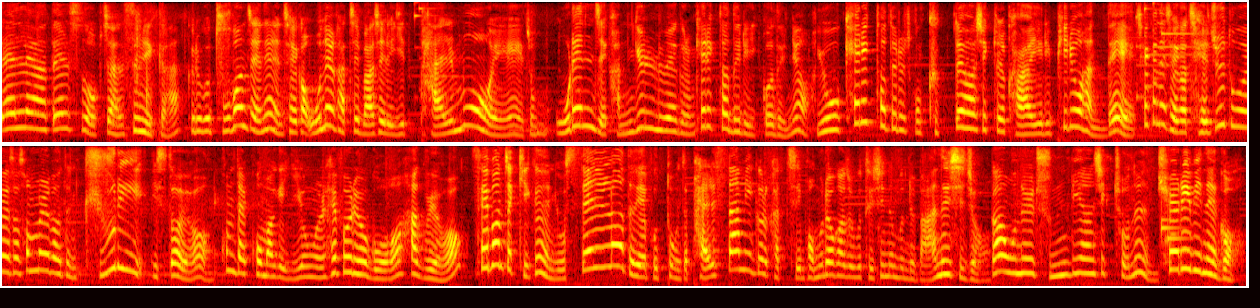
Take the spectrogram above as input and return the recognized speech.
뗄래야 뗄 수 없지 않습니까? 그리고 두 번째는 제가 오늘 같이 마실 이 달모어에 좀 오렌지 감귤류의 그런 캐릭터들이 있거든요. 이 캐릭터들을 조금 극대화시킬 과일이 필요한데 최근에 제가 제주도에서 선물 받은 귤이 있어요. 콤달콤하게 이용을 해보려고 하고요. 세 번째 킥은 이 샐러드에 보통 이제 발사믹을 같이 버무려가지고 드시는 분들 많으시죠. 제가 오늘 준비한 식초는 체리 비네거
